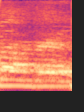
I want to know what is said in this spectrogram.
birthday.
